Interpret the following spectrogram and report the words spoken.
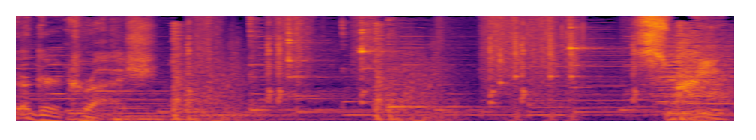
Sugar Crush. Sweet.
